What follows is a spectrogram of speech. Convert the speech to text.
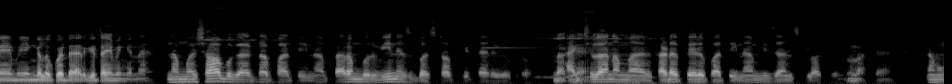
நேம் எங்க லொக்கேட்டாக இருக்குது டைமிங் என்ன? நம்ம ஷாப்பு கரெக்டாக பார்த்தீங்கன்னா பெரம்பூர் வீனஸ் பஸ் ஸ்டாப் கிட்ட இருக்கு ப்ரோ ஆக்சுவலாக நம்ம கடை பேர் பார்த்தீங்கன்னா மிசான்ஸ் ஓகே நம்ம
